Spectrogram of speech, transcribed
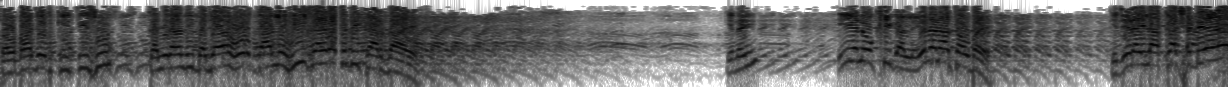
توبہ جب کیتی سو کنجر دی بجائے ہو گل ہی غیرت دی کردا ہے۔ کہ نہیں؟ یہ انوکھی گل ہے یہ توبہ ہے کہ جڑا علاقہ چڈیا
